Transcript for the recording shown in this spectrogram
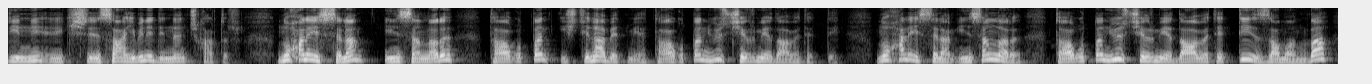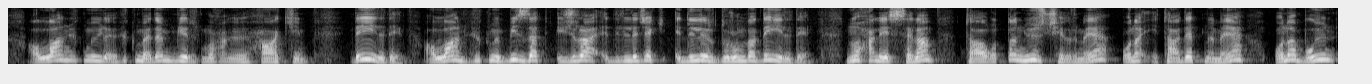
dini, e, kişinin sahibini dinden çıkartır. Nuh Aleyhisselam insanları tağuttan iştinab etmeye, tağuttan yüz çevirmeye davet etti. Nuh Aleyhisselam insanları tağuttan yüz çevirmeye davet ettiği zamanda Allah'ın hükmüyle hükmeden bir e, hakim değildi. Allah'ın hükmü bizzat icra edilecek, edilir durumda değildi. Nuh Aleyhisselam tağuttan yüz çevirmeye, ona itaat etmemeye, ona boyun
